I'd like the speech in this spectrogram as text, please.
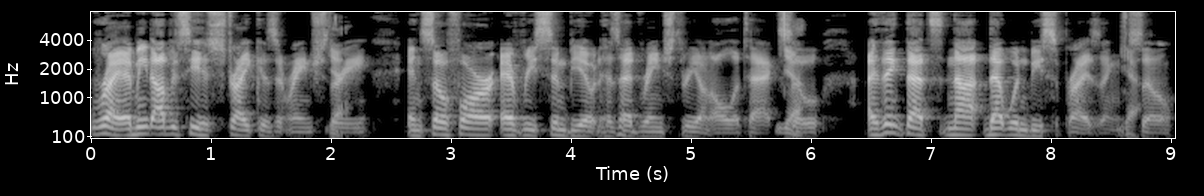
right. I mean, obviously his strike isn't range Yeah. And so far every symbiote has had range three on all attacks. Yeah. So I think that's not that wouldn't be surprising. Yeah. So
